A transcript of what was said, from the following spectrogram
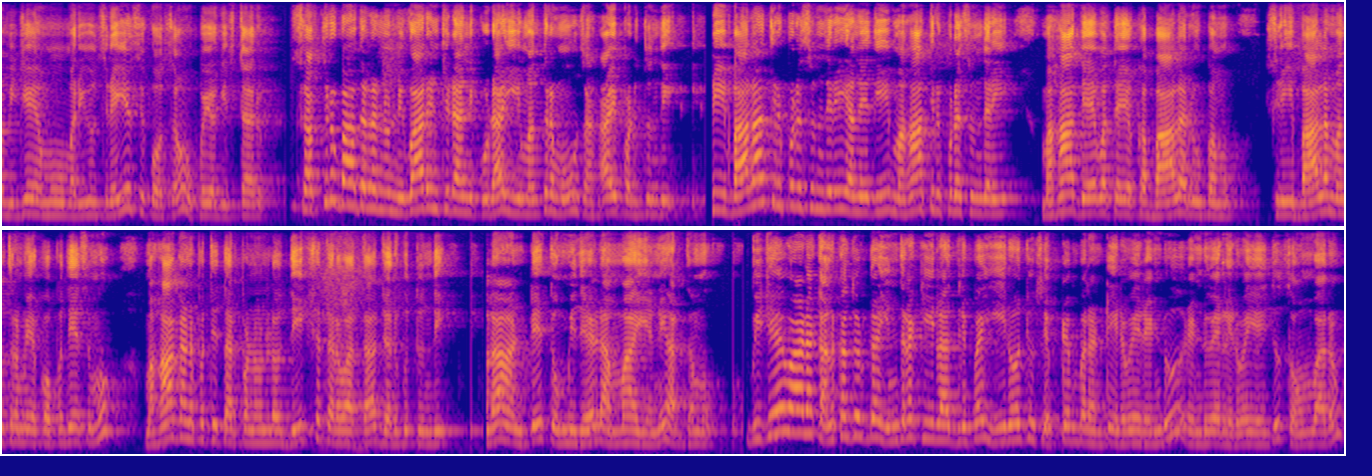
విజయము మరియు శ్రేయస్సు కోసం ఉపయోగిస్తారు. శత్రు బాధలను నివారించడానికి కూడా ఈ మంత్రము సహాయపడుతుంది. శ్రీ బాలా త్రిపుర సుందరి అనేది మహాత్రిపుర సుందరి మహాదేవత యొక్క బాల రూపము. శ్రీ బాల మంత్రం యొక్క ఉపదేశము మహాగణపతి తర్పణంలో దీక్ష తర్వాత జరుగుతుంది. అలా అంటే తొమ్మిదేళ్ళ అమ్మాయి అని అర్థము. విజయవాడ కనకదుర్గ ఇంద్రకీలాద్రిపై ఈరోజు సెప్టెంబర్ అంటే ఇరవై రెండు రెండు వేల ఇరవై ఐదు సోమవారం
